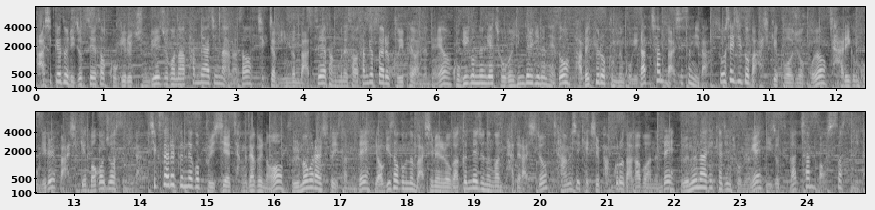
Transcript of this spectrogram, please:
아쉽게도 리조트에서 고기를 준비해주거나 판매하지는 않아서 직접 인근 마트에 방문해서 삼겹살을 구입해 왔는데요. 고기 굽는 게 조금 힘들기는 해도 바베큐로 굽는 고기가 참 맛있습니다. 소세지도 맛있게 구워주었고요. 잘 익은 고기를 맛있게 먹어주었습니다. 식사를 끝내고 불씨에 장작을 넣어 불멍을 할 수도 있었는데 여기서 굽는 마시멜로가 끝내주는 건 다들 아시죠? 잠시 객실 밖으로 나가보았는데 은은하게 켜진 조명에 리조트가 참 멋있었습니다.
